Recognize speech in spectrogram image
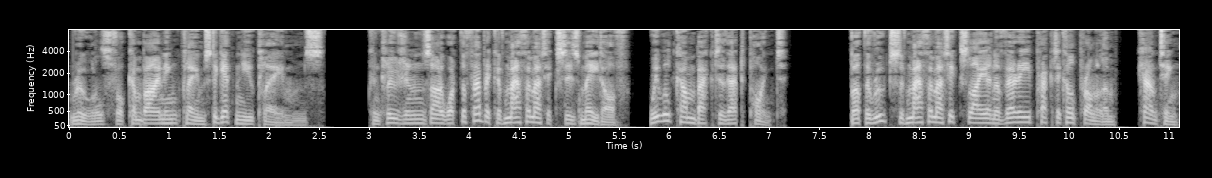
rules for combining claims to get new claims. Conclusions are what the fabric of mathematics is made of, we will come back to that point. But the roots of mathematics lie in a very practical problem, counting,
